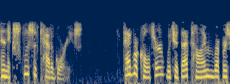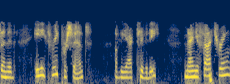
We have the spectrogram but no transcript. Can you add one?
and exclusive categories. Agriculture, which at that time represented 83% of the activity, manufacturing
